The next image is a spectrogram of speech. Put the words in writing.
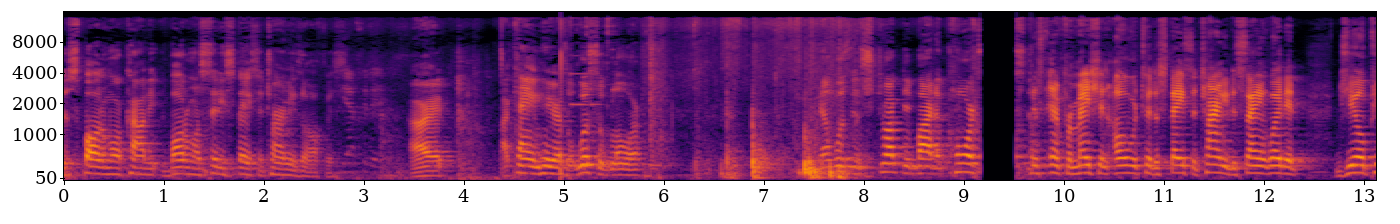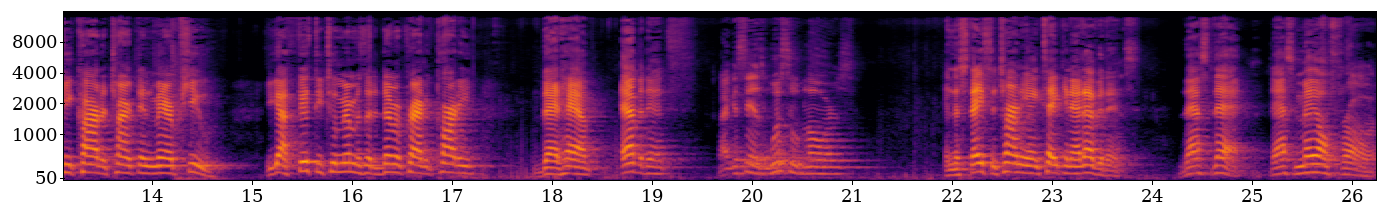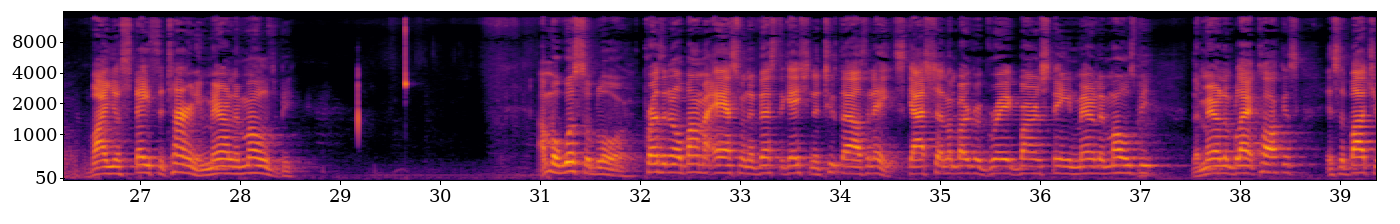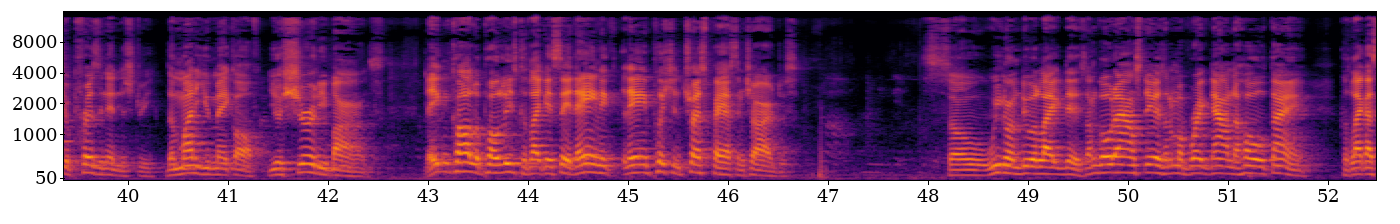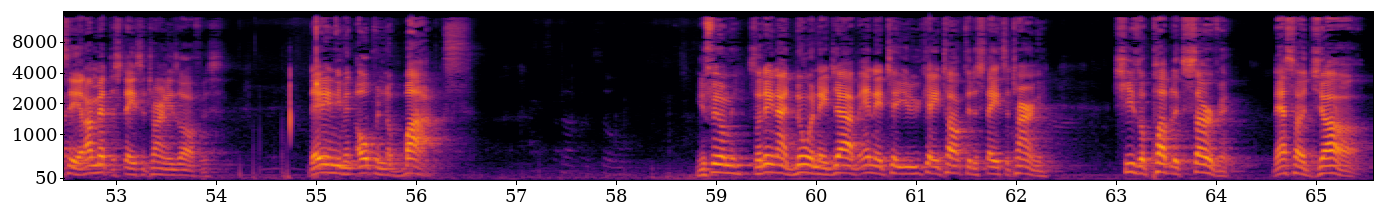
This is Baltimore County, Baltimore City State's Attorney's Office. Yes, it is. All right. I came here as a whistleblower and was instructed by the court to this information over to the state's attorney the same way that GOP Carter turned in Mayor Pugh. You got 52 members of the Democratic Party that have evidence, like it says, whistleblowers, and the state's attorney ain't taking that evidence. That's that. That's mail fraud by your state's attorney, Marilyn Mosby. I'm a whistleblower. President Obama asked for an investigation in 2008. Scott Shellenberger, Gregg Bernstein, Marilyn Mosby, the Maryland Black Caucus. It's about your prison industry, the money you make off, your surety bonds. They can call the police because, like they said, they ain't they ain't pushing trespassing charges. So we gonna do it like this. I'm gonna go downstairs and I'm gonna break down the whole thing. Cause like I said, I'm at the state's attorney's office. They didn't even open the box. You feel me? So they not doing their job and they tell you you can't talk to the state's attorney. She's a public servant. That's her job.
